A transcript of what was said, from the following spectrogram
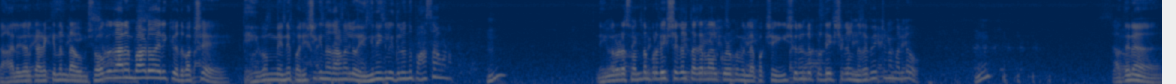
കാലുകൾ കഴിക്കുന്നുണ്ടാവും ശോകഗാനം പാടുമായിരിക്കും അത് പക്ഷേ ദൈവം എന്നെ പരീക്ഷിക്കുന്നതാണല്ലോ. എങ്ങനെയെങ്കിലും ഇതിലൊന്ന് പാസ്സാവണം. നിങ്ങളുടെ സ്വന്തം പ്രതീക്ഷകൾ തകർന്നാൽ കുഴപ്പമില്ല. പക്ഷേ ഈശ്വരന്റെ പ്രതീക്ഷകൾ നിറവേറ്റണമല്ലോ? അതിന്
